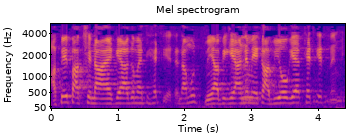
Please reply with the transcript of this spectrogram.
අපේ පක්ෂ නායකයා අගමැති හැටියට. නමුත් මේ අපි කියන්නේ මේක අභියෝගයක් හැටියට නෙමෙයි.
